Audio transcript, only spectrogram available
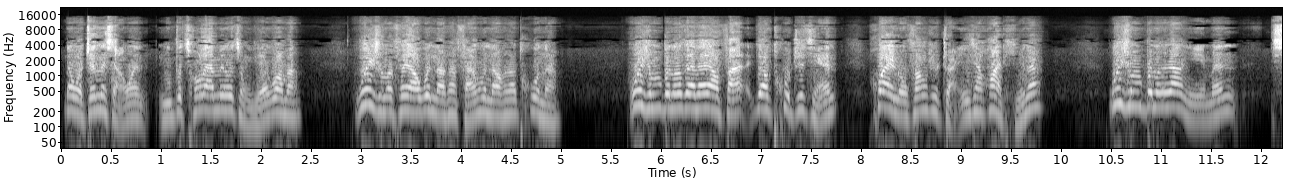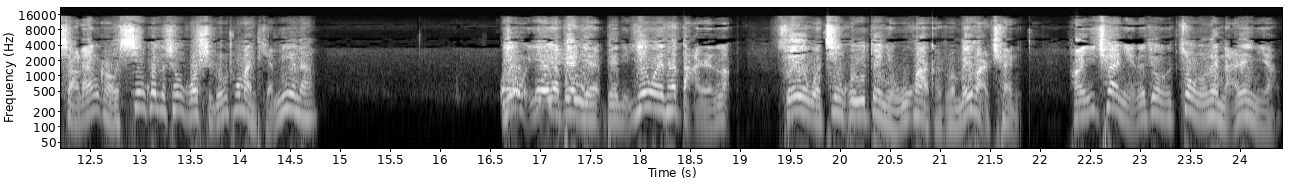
那我真的想问，你不从来没有总结过吗？为什么非要问到他烦，问到他吐呢？为什么不能在他要烦要吐之前，换一种方式转移一下话题呢？为什么不能让你们小两口新婚的生活始终充满甜蜜呢？因为要别急别急，因为他打人了，所以我近乎于对你无话可说，没法劝你，好像一劝你呢就纵容这男人一样。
